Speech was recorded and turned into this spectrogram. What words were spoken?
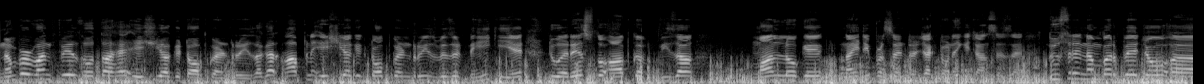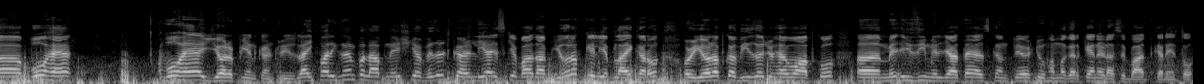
नंबर वन फ़ेज़ होता है एशिया के टॉप कंट्रीज़ अगर आपने एशिया के टॉप कंट्रीज़ विज़िट नहीं किए टूरिस्ट तो आपका वीज़ा मान लो कि 90 परसेंट रिजेक्ट होने के चांसेस हैं। दूसरे नंबर पे जो आ, वो है वो है European countries like for example आपने एशिया विज़िट कर लिया इसके बाद आप यूरोप के लिए अप्लाई करो और यूरोप का वीज़ा जो है वो आपको इजी मिल जाता है एज़ कंपेयर टू हम अगर कनाडा से बात करें तो।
